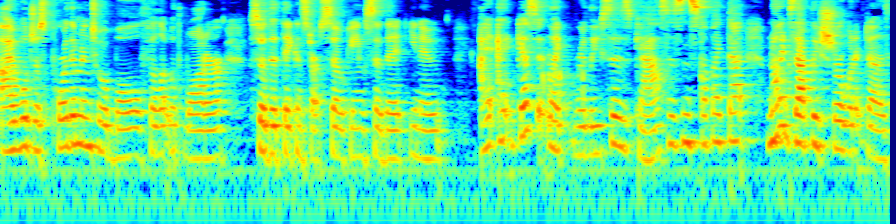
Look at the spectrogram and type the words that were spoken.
I will just pour them into a bowl, fill it with water so that they can start soaking so that, you know, I, I, guess it like releases gases and stuff like that. I'm not exactly sure what it does,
